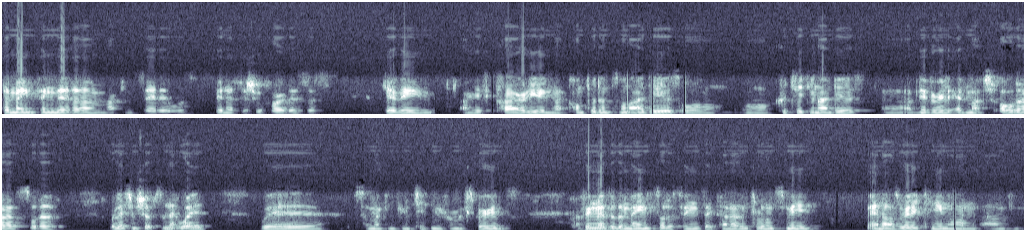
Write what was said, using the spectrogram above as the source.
the main thing that um, I can say that was beneficial for it is just giving, I guess, clarity and like confidence on ideas or or critiquing ideas. Uh, I've never really had much older sort of relationships in that way, where someone can critique me from experience. I think those are the main sort of things that kind of influenced me and I was really keen on um,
